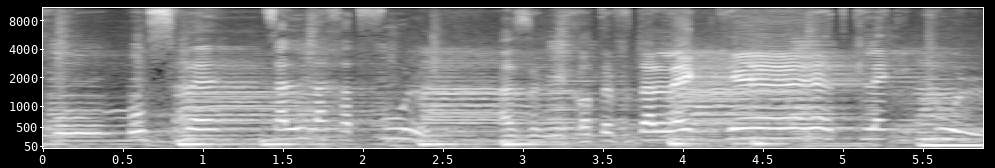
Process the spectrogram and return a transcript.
חומוס וצלחת פול, אז אני חוטף דלקת כלי עיכול.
